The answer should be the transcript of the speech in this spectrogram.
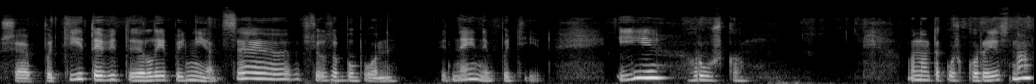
ще потіти від липи. Ні, це все забобони. Від неї не потіють. І грушка. Вона також корисна.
